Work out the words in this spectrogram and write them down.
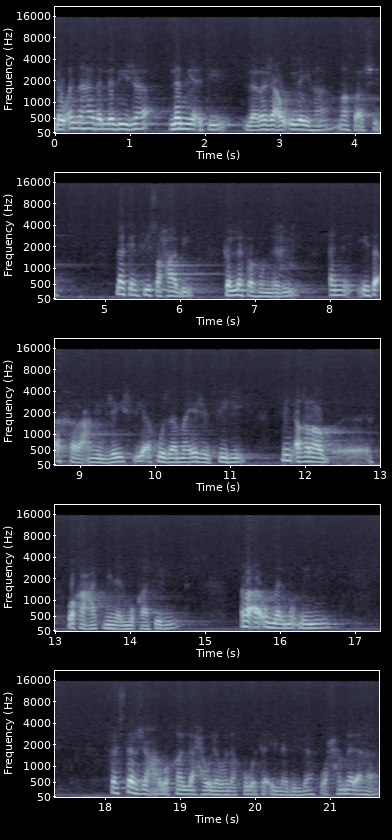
لو أن هذا الذي جاء لم يأتي لرجعوا إليها ما صار شيء. لكن في صحابي كلفه النبي أن يتأخر عن الجيش ليأخذ ما يجد فيه من أغراض آه، وقعت من المقاتلين. رأى أم المؤمنين فاسترجع وقال لا حول ولا قوة إلا بالله وحملها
